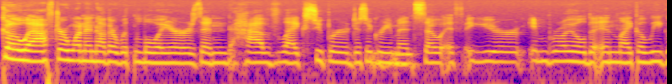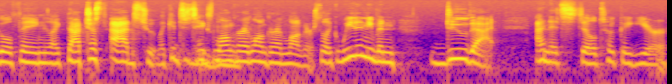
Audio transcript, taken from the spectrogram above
go after one another with lawyers and have like super disagreements. Mm-hmm. So if you're embroiled in like a legal thing, like that just adds to it. Like it just takes mm-hmm. longer and longer and longer. So like we didn't even do that and it still took a year.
